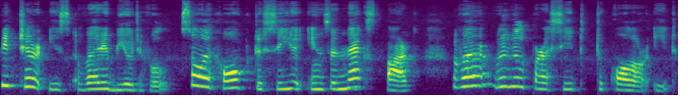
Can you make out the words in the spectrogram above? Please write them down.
picture is very beautiful, so I hope to see you in the next part where we will proceed to color it.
